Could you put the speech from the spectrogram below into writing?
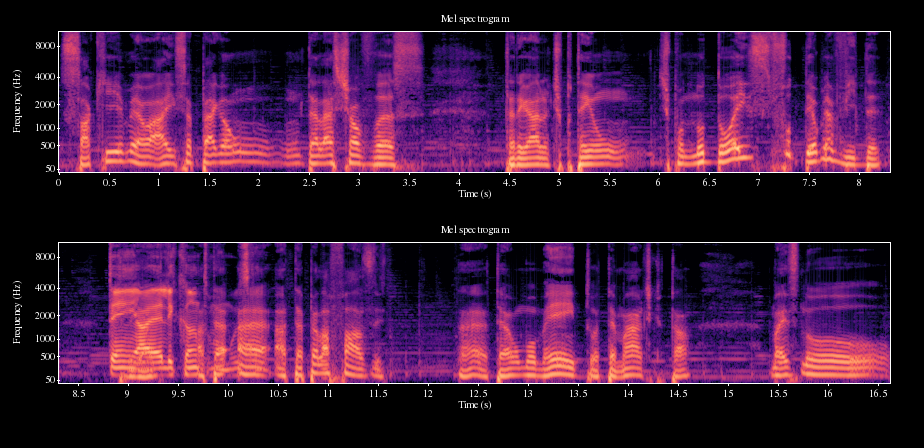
Só que, meu, aí você pega um, um, The Last of Us, tá ligado? Tipo, tem um. Tipo, no 2 fudeu minha vida. Tem, a Ellie canta até, uma música. É, até pela fase. Né? Até o momento, a temática e tal. Mas no.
